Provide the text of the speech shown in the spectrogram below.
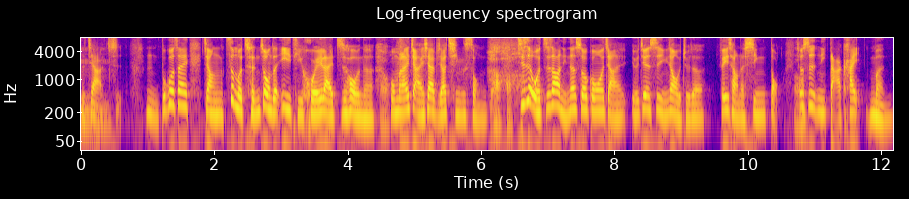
的价值。嗯，嗯，不过在讲这么沉重的议题回来之后呢，好我们来讲一下比较轻松的。好好好，其实我知道你那时候跟我讲有一件事情，让我觉得非常的心动，哦、就是你打开门。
